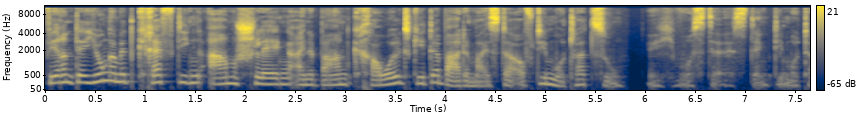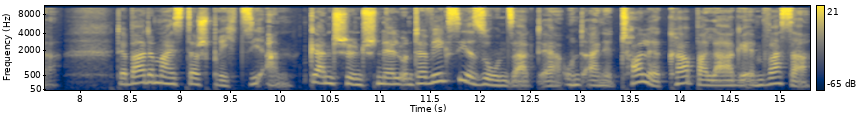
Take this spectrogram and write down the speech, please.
Während der Junge mit kräftigen Armschlägen eine Bahn krault, geht der Bademeister auf die Mutter zu. Ich wusste es, denkt die Mutter. Der Bademeister spricht sie an. Ganz schön schnell unterwegs, Ihr Sohn, sagt er, und eine tolle Körperlage im Wasser.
